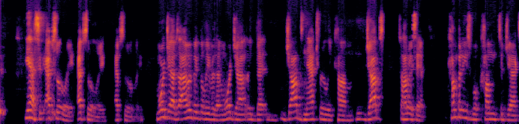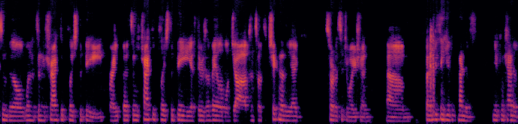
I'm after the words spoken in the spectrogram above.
yes, absolutely, absolutely, absolutely. More jobs. I'm a big believer that more job that jobs naturally come. Jobs. So how do I say it? Companies will come to Jacksonville when it's an attractive place to be, right? But it's an attractive place to be if there's available jobs, and so it's a chicken or the egg sort of situation. Um, but I do think you can kind of you can kind of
